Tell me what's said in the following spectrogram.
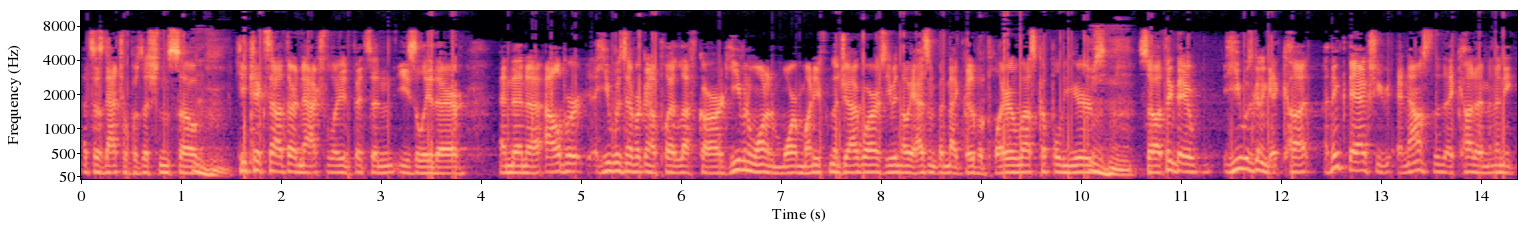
That's his natural position, so mm-hmm. he kicks out there naturally and fits in easily there. And then uh, Albert, he was never going to play left guard. He even wanted more money from the Jaguars, even though he hasn't been that good of a player the last couple of years. Mm-hmm. So I think they he was going to get cut. I think they actually announced that they cut him, and then he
